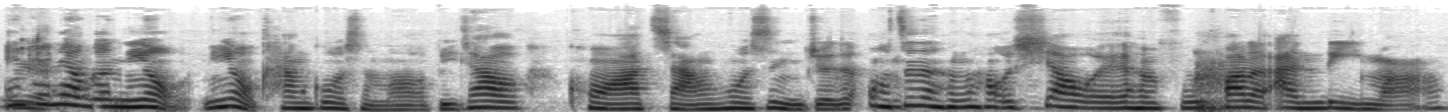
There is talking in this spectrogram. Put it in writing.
哎，那廖哥，你有你有看过什么比较夸张，或是你觉得哦，真的很好笑哎，很浮夸的案例吗？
